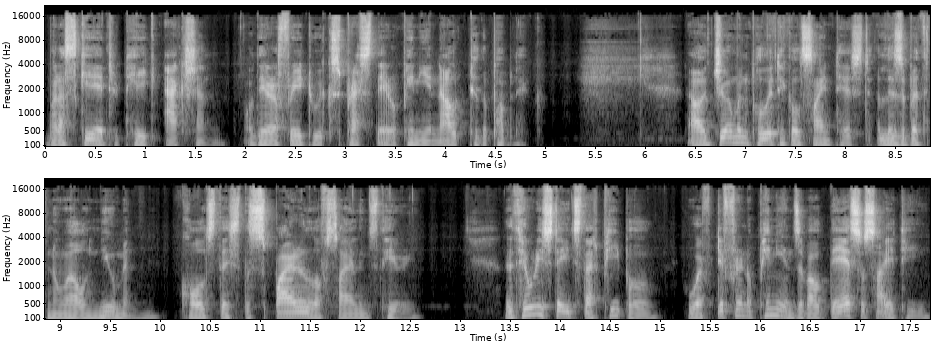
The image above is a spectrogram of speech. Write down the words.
but are scared to take action or they're afraid to express their opinion out to the public. Now, German political scientist, Elisabeth Noelle-Neumann calls this the spiral of silence theory. The theory states that people who have different opinions about their society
